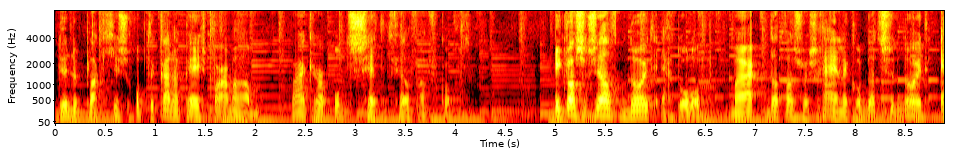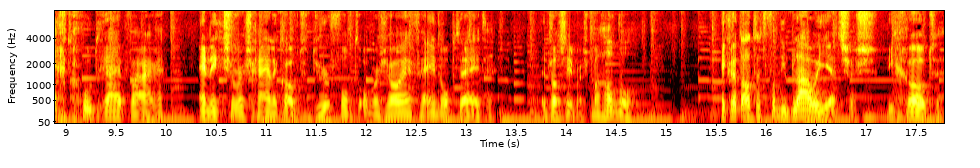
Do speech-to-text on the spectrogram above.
dunne plakjes op de canapés parmaham, waar ik er ontzettend veel van verkocht. Ik was er zelf nooit echt dol op, maar dat was waarschijnlijk omdat ze nooit echt goed rijp waren en ik ze waarschijnlijk ook te duur vond om er zo even één op te eten. Het was immers mijn handel. Ik had altijd van die blauwe jetsers, die grote.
